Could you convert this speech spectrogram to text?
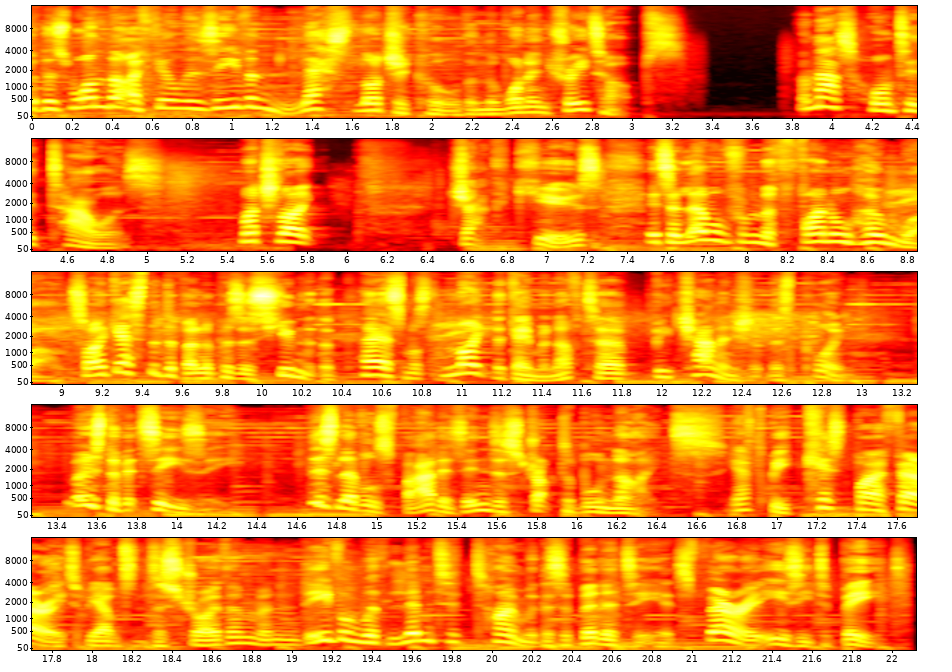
But there's one that I feel is even less logical than the one in Treetops, and that's Haunted Towers. Much like Jack Hughes, it's a level from the final homeworld, so I guess the developers assume that the players must like the game enough to be challenged at this point. Most of it's easy. This level's fad is indestructible knights. You have to be kissed by a fairy to be able to destroy them, and even with limited time with this ability, it's very easy to beat.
